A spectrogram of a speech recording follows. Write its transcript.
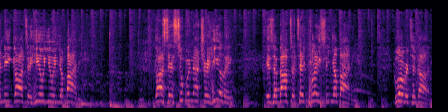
That need God to heal you in your body. God says supernatural healing is about to take place in your body. Glory to God.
